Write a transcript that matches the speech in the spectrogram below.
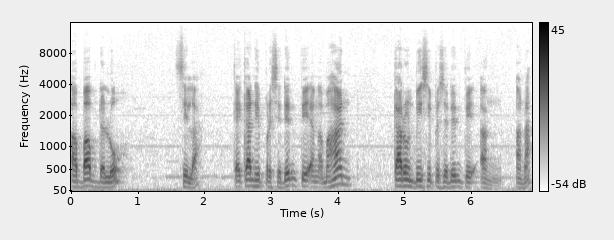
Above the law sila kay kanhi presidente ang amahan karon vice presidente ang anak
